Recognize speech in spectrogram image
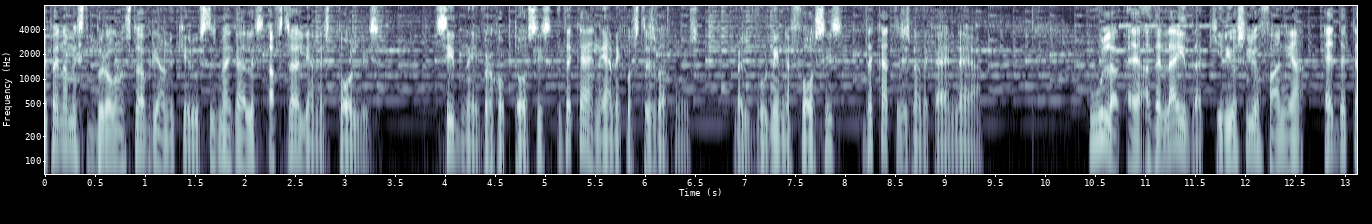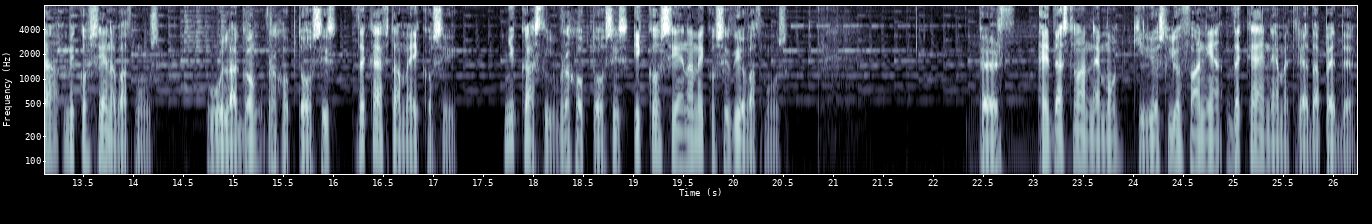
Και πέναμε στην πρόγνωση του αυριανού καιρού στις μεγάλες Αυστραλιανές πόλεις. Σίδνεϊ βροχοπτώσεις 19 με 23 βαθμούς. Μελβούρνη νεφώσεις 13 με 19. Ούλα, ε, Αδελαίδα κυρίως ηλιοφάνεια 11 με 21 βαθμούς. Βούλαγκονγκ βροχοπτώσεις 17 με 20. Νιουκάστλ βροχοπτώσεις 21 με 22 βαθμούς. Πέρθ ένταση των ανέμων κυρίως ηλιοφάνεια 19 με 35.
